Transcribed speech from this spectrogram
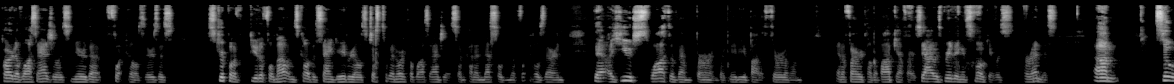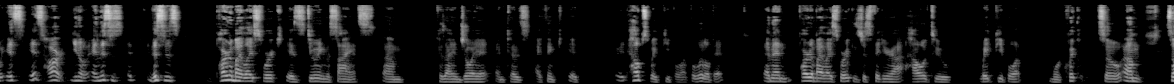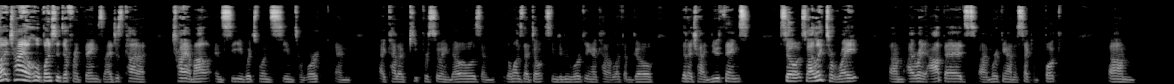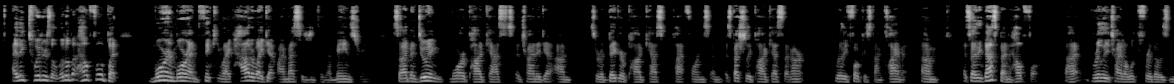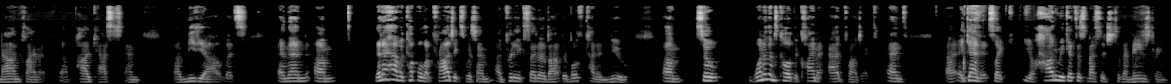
part of Los Angeles near the foothills. There's this strip of beautiful mountains called the San Gabriels just to the north of Los Angeles. So I'm kind of nestled in the foothills there. And a huge swath of them burned, like maybe about a third of them in a fire called the Bobcat Fire. So yeah, I was breathing in smoke. It was horrendous. Um, so it's it's hard, you know, and this is this is part of my life's work is doing the science because um, I enjoy it and because I think it it helps wake people up a little bit. And then part of my life's work is just figuring out how to wake people up more quickly. So, um, so I try a whole bunch of different things, and I just kind of try them out and see which ones seem to work, and I kind of keep pursuing those. And the ones that don't seem to be working, I kind of let them go. Then I try new things. So, so I like to write. Um, I write op-eds. I'm working on a second book. Um, I think Twitter's a little bit helpful, but more and more I'm thinking like, how do I get my message into the mainstream? So I've been doing more podcasts and trying to get on sort of bigger podcast platforms and especially podcasts that aren't really focused on climate. Um, and so I think that's been helpful. Uh, really try to look for those non-climate uh, podcasts and uh, media outlets. And then um, then I have a couple of projects which I'm I'm pretty excited about. They're both kind of new. Um, so one of them is called the Climate Ad Project, and uh, again, it's like you know how do we get this message to the mainstream?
